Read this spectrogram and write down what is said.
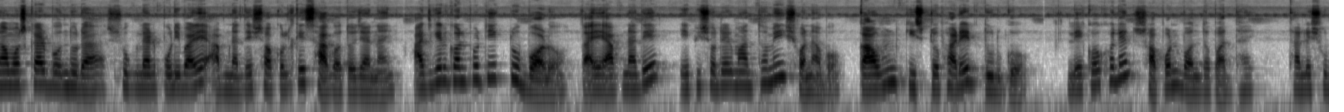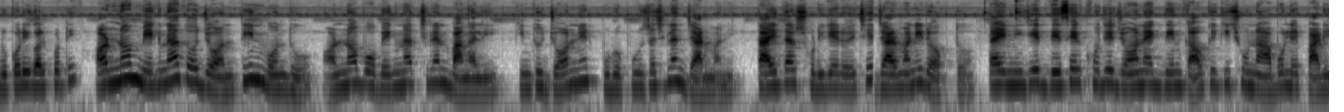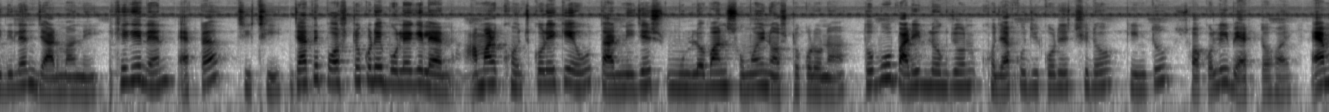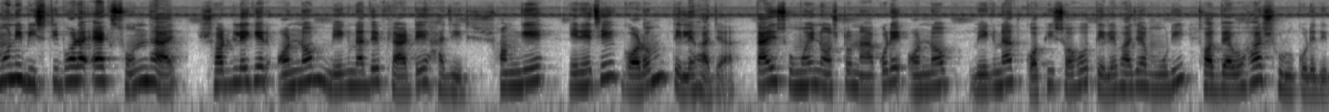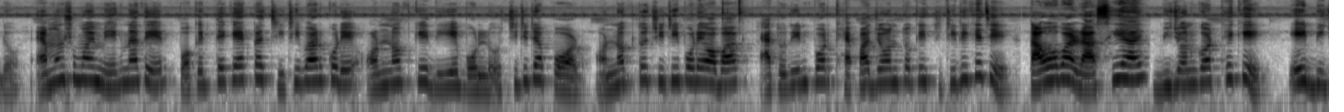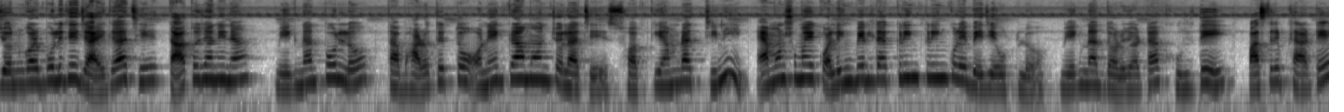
নমস্কার বন্ধুরা শুকনার পরিবারে আপনাদের সকলকে স্বাগত জানাই। আজকের গল্পটি একটু বড়, তাই আপনাদের এপিসোডের মাধ্যমেই শোনাবো। কাউন্ট ক্রিস্টোফারের দুর্গ। লেখক হলেন স্বপন বন্দ্যোপাধ্যায়। তাহলে শুরু করি গল্পটি। অর্ণব, মেঘনাথ ও জন তিন বন্ধু। অর্ণব ও মেঘনাথ ছিলেন বাঙালি, কিন্তু জনের পূর্বপুরুষরা ছিলেন জার্মানি। তাই তার শরীরে রয়েছে জার্মানি রক্ত। তাই নিজের দেশের খোঁজে জন একদিন কাউকে কিছু না বলে পাড়ি দিলেন জার্মানি। লিখে গেলেন একটা চিঠি, যাতে স্পষ্ট করে বলে গেলেন, আমার খোঁজ করে কেউ তার নিজের মূল্যবান সময় নষ্ট করো না। তবুও বাড়ির লোকজন খোঁজাখুঁজি করেছিল, কিন্তু সকলেই ব্যর্থ হয়। এমনই বৃষ্টি ভরা এক সন্ধ্যায় সল্টলেকের অর্ণব মেঘনাদের ফ্ল্যাটে হাজির। সঙ্গে এনেছে গরম তেলে ভাজা। তাই সময় নষ্ট না করে অর্ণব মেঘনাথ কফি সহ তেলে ভাজা মুড়ি সদ্ব্যবহার শুরু করে দিল। এমন সময় মেঘনাথের পকেট থেকে একটা চিঠি বার করে অর্ণবকে দিয়ে বলল, চিঠিটা পড়। অর্ণব তো চিঠি পড়ে অবাক। এতদিন পর খেপা জন তোকে চিঠি লিখেছে? তাও আবার রাশিয়ায় বিজনগড় থেকে? এই বিজনগড় বলে যে জায়গা আছে, তা তো জানি না। মেঘনাথ বলল, তা ভারতের তো অনেক গ্রাম অঞ্চল আছে, সব কি আমরা চিনি? এমন সময় কলিং বেলটা ক্রিং ক্রিং করে বেজে উঠল। মেঘনাথ দরজাটা খুলতেই পাশের ফ্ল্যাটে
